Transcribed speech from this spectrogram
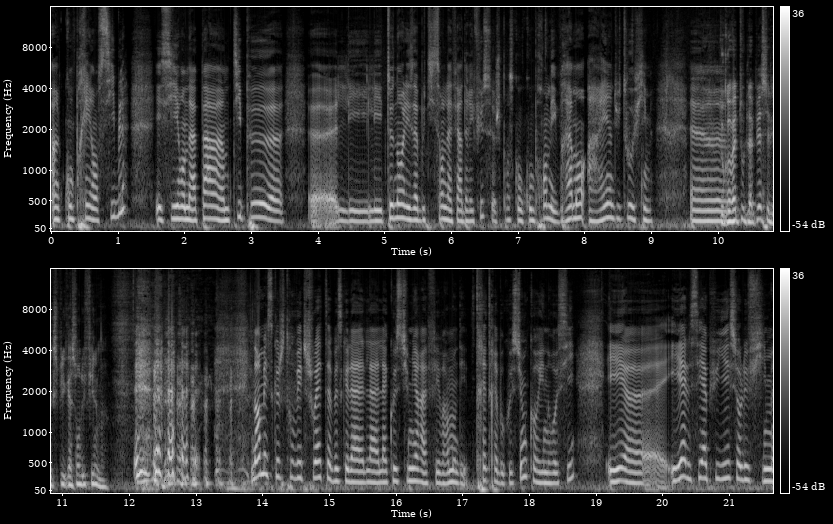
incompréhensible. Et si on n'a pas un petit peu les, les tenants et les aboutissants de l'affaire Dreyfus, je pense qu'on comprend, mais vraiment à rien du tout au film. Donc en fait, toute la pièce, c'est l'explication du film. non, mais ce que je trouvais de chouette, parce que la, la- la costumière a fait vraiment des très très beaux costumes, Corinne Rossi, et, euh, et elle s'est appuyée sur le film.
